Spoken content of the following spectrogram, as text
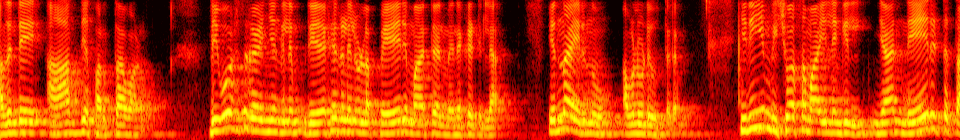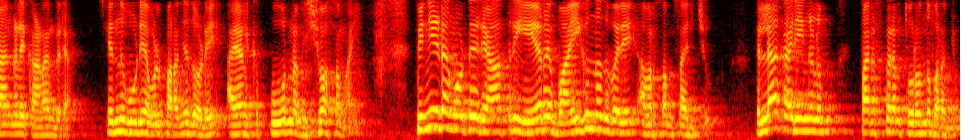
അതിന്റെ ആദ്യ ഭർത്താവാണ്. ഡിവോഴ്സ് കഴിഞ്ഞെങ്കിലും രേഖകളിലുള്ള പേര് മാറ്റാൻ മെനക്കെട്ടില്ല. എന്നായിരുന്നു അവളുടെ ഉത്തരം. ഇനിയും വിശ്വാസമായില്ലെങ്കിൽ ഞാൻ നേരിട്ട് താങ്കളെ കാണാൻ വരാം എന്നുകൂടി അവൾ പറഞ്ഞതോടെ അയാൾക്ക് പൂർണ വിശ്വാസമായി. പിന്നീട് അങ്ങോട്ട് രാത്രി ഏറെ വൈകുന്നതുവരെ അവർ സംസാരിച്ചു. എല്ലാ കാര്യങ്ങളും പരസ്പരം തുറന്നു പറഞ്ഞു.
